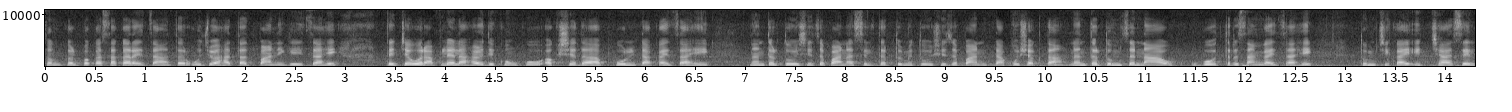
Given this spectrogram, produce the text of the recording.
संकल्प कसा करायचा? तर उजव्या हातात पाणी घ्यायचं आहे. त्याच्यावर आपल्याला हळदी कुंकू अक्षदा फूल टाकायचं आहे. नंतर तुळशीचं पान असेल तर तुम्ही तुळशीचं पान टाकू शकता. नंतर तुमचं नाव गोत्र सांगायचं आहे. तुमची काय इच्छा असेल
